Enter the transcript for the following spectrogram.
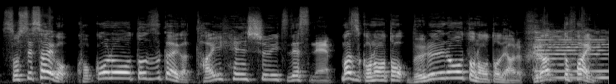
そして最後、ここの音使いが大変秀逸ですね。まずこの音、ブルーノートの音であるフラット5。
